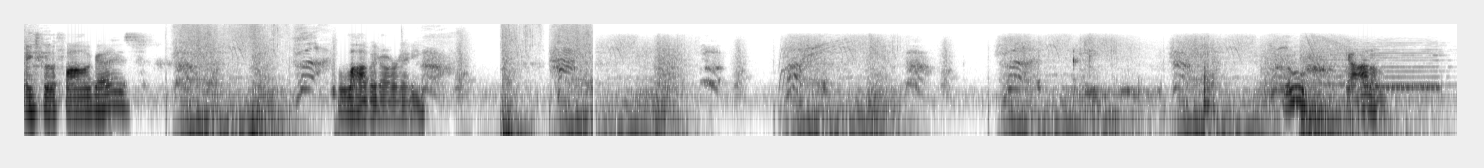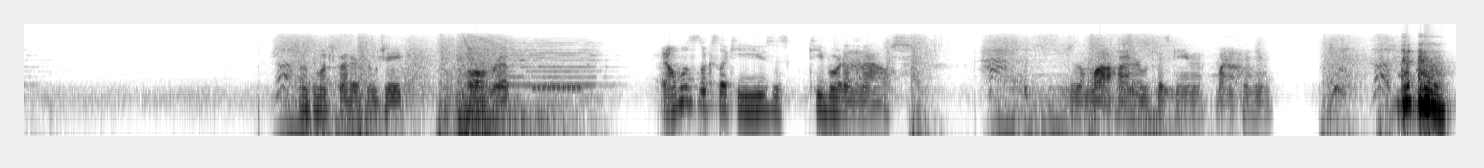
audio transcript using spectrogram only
Thanks for the follow, guys. Lob it already. Ooh, got him. That was much better from Jake. Oh, rip. It almost looks like he uses keyboard and mouse. Which is a lot harder with this game, in my opinion.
